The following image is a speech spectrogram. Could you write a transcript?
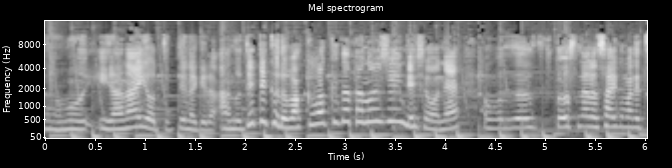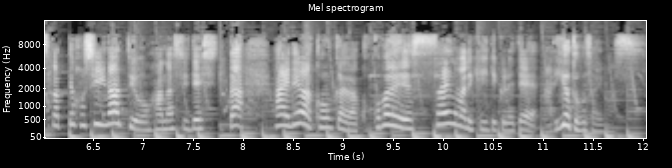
だからもういらないよって言ってんだけど、あの出てくるワクワクが楽しいんでしょうね。もうどうせなら最後まで使ってほしいなっていうお話でした。はい、では今回はここまでです。最後まで聞いてくれてありがとうございます。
